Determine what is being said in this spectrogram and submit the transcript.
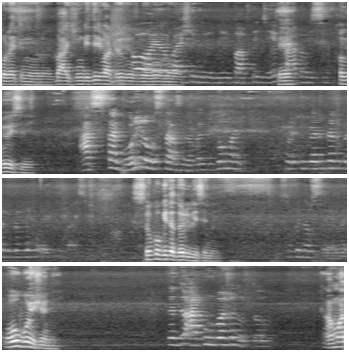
করাই তুমি মনে হয় বাইশ ইংরেজির ফ্লাডের গল্প বাপরে যে ফ্লাড হয়েছে কবে হয়েছে আস্থা ঘড়ির অবস্থা আছে না একদম মানে পুরো টুকরা টুকরা টুকরা টুকরা করে পড়ে কিতা ধরে লিছে নি? ও বয়স নি তো আর কোন বয়সে ধরতো? আমার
